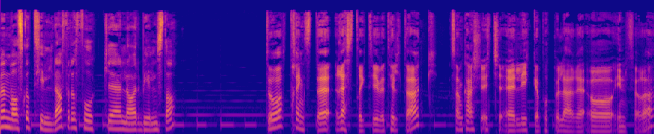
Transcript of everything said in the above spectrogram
Men hva skal til da for at folk eh, lar bilen stå? Da trengs det restriktive tiltak som kanskje ikke er like populære å innføre.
